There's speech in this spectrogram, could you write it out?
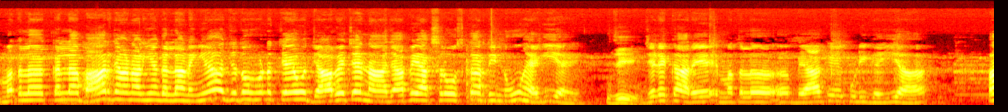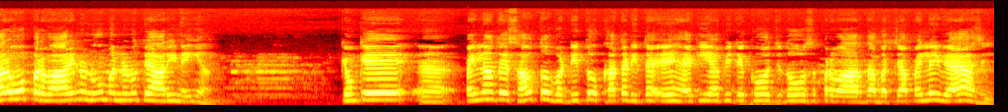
ਮਤਲਬ ਕੱਲਾ ਬਾਹਰ ਜਾਣ ਵਾਲੀਆਂ ਗੱਲਾਂ ਨਹੀਂ ਆ। ਜਦੋਂ ਹੁਣ ਚਾਹੇ ਉਹ ਜਾਵੇ ਚਾਹੇ ਨਾ ਜਾਵੇ ਅਕਸਰ ਉਸ ਘਰ ਦੀ ਨੂੰਹ ਹੈਗੀ ਆ ਇਹ। ਜੀ। ਜਿਹੜੇ ਘਰ ਮਤਲਬ ਵਿਆਹ ਕੇ ਕੁੜੀ ਗਈ ਆ। ਪਰ ਉਹ ਪਰਿਵਾਰ ਇਹਨੂੰ ਨੂੰਹ ਮੰਨਣ ਨੂੰ ਤਿਆਰ ਹੀ ਨਹੀਂ ਆ। ਕਿਉਂਕਿ ਪਹਿਲਾਂ ਤੇ ਸਭ ਤੋਂ ਵੱਡੀ ਧੋਖਾਧੜੀ ਤਾਂ ਇਹ ਹੈਗੀ ਆ ਵੀ ਦੇਖੋ ਜਦੋਂ ਉਸ ਪਰਿਵਾਰ ਦਾ ਬੱਚਾ ਪਹਿਲਾਂ ਹੀ ਵਿਆਹਿਆ ਸੀ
